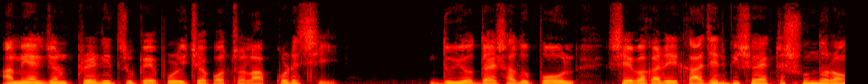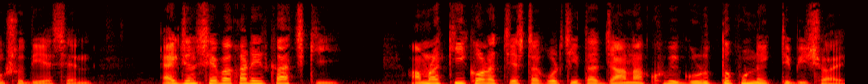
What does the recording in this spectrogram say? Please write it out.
আমি একজন প্রেরিত রূপে পরিচয়পত্র লাভ করেছি। দুই অধ্যায় সাধু পৌল সেবাকারীর কাজের বিষয়ে একটা সুন্দর অংশ দিয়েছেন। একজন সেবাকারীর কাজ কি? আমরা কি করার চেষ্টা করছি তা জানা খুবই গুরুত্বপূর্ণ একটি বিষয়।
